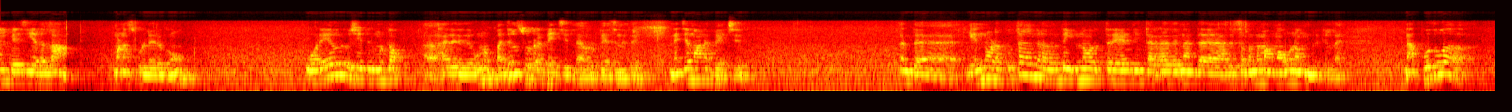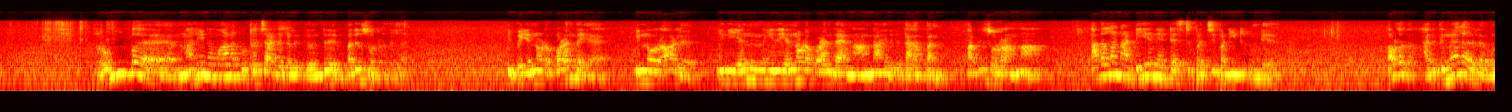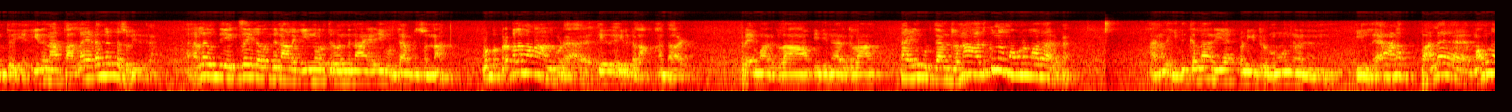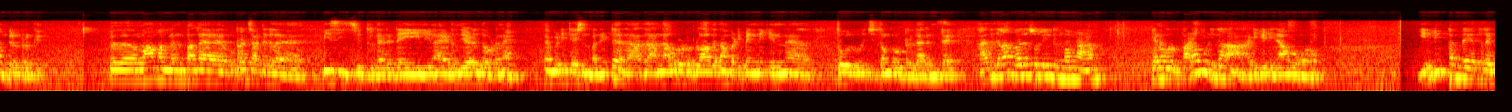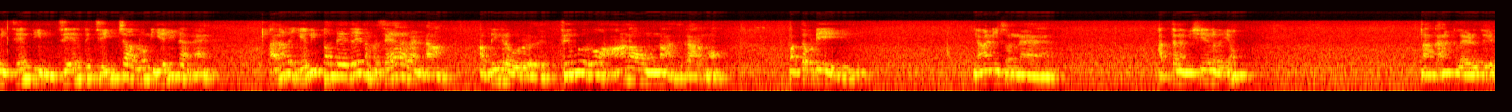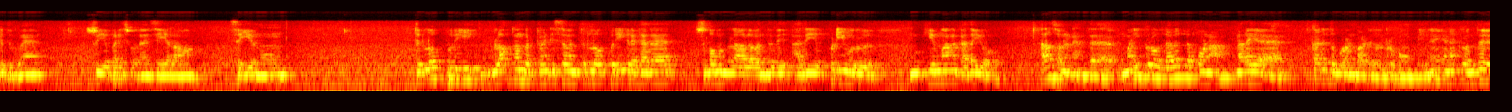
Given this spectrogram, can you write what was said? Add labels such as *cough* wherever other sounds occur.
ஞானி பேசியதெல்லாம் மனசுக்குள்ள இருக்கும். ஒரே ஒரு விஷயத்துக்கு மட்டும் அது ஒன்றும் பதில் சொல்ற பேச்சு இல்லை அவர் பேசினது. நிஜமான பேச்சு. அந்த என்னோட புத்தகங்களை வந்து இன்னொருத்தர் எழுதி தர்றதுன்னு அந்த அது சம்பந்தமா மௌனம் இருக்குல்ல. நான் பொதுவா ரொம்ப மலினமான குற்றச்சாட்டுகளுக்கு வந்து பதில் சொல்றது இல்லை இப்ப என்னோட குழந்தைய இன்னொரு ஆள் இது என் இது என்னோட குழந்தை நான் தான் இதுக்கு தகப்பன் அப்படின்னு சொல்கிறான்னா அதெல்லாம் நான் டிஎன்ஏ டெஸ்ட் வச்சு பண்ணிட்டு இருக்க முடியாது. அவ்வளோதான் அதுக்கு மேலே அதில் வந்து இதை நான் பல இடங்கள்ல சொல்லியிருக்கிறேன். அதனால வந்து எக்ஸைல வந்து நாளைக்கு இன்னொருத்தர் வந்து நான் எழுதி கொடுத்தேன் அப்படின்னு சொன்னால் ரொம்ப பிரபலமான ஆள் கூட இரு- இருக்கலாம். அந்த ஆள் பிரேமா இருக்கலாம் அபிதினா இருக்கலாம். நான் எழுதி கொடுத்தேன்னு சொன்னால் அதுக்கும் நான் மௌனமாக தான் இருப்பேன். அதனால இதுக்கெல்லாம் ரியாக்ட் பண்ணிட்டு இருக்கணும்னு இல்லை. ஆனால் பல மௌனங்கள் இருக்கு. இப்போ மாமல்லன் பல குற்றச்சாட்டுகளை வீசிச்சுட்டு இருக்காரு. டெய்லி நான் எழுந்து எழுந்த உடனே மெடிடேஷன் பண்ணிட்டு அது அந்த அவரோட பிளாக தான் படிப்பேன். இன்னைக்கு என்ன தோல் உரிச்சு தொங்க விட்டுருக்காருன்ட்டு. அதுக்கெல்லாம் பதில் சொல்லிட்டு இருந்தோம்னா எனக்கு ஒரு பழமொழி தான் அடிக்கடி ஞாபகம் வரும். எலி பந்தயத்துல நீ சேர்ந்து சேர்ந்து ஜெயிச்சாலும் எலி தானே? அதனால எலி பந்தயத்திலே நம்ம சேர வேண்டாம் அப்படிங்கிற ஒரு திமிரும் ஆணவமும் தான் அது காரணம். மற்றபடி ஞானி சொன்ன அத்தனை விஷயங்களையும் நான் கணக்கில் எடுத்து எடுத்துக்குவேன். சுய பரிசோதனை செய்யலாம் செய்யணும். Thiruloppuri block number twenty seven திருலோப்புரிங்கிற கதை சுபமங்களாவில் வந்தது. அது எப்படி ஒரு முக்கியமான கதையோ அதான் சொன்னேன் அந்த மைக்ரோ லெவலில் போனால் நிறைய கருத்து முரண்பாடுகள் இருக்கும் அப்படின்னு. எனக்கு வந்து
